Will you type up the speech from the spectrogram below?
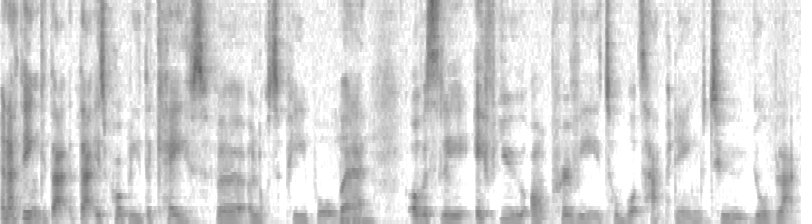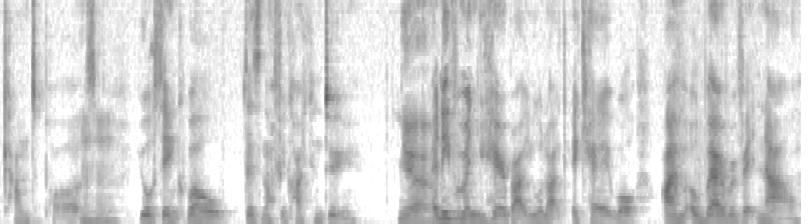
and I think that that is probably the case for a lot of people where Mhm. obviously if you aren't privy to what's happening to your black counterparts, Mhm. you'll think, well, there's nothing I can do. Yeah. And even when you hear about it, you're like, okay, well, I'm aware of it now.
